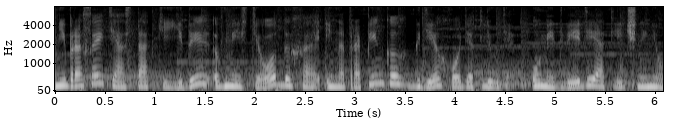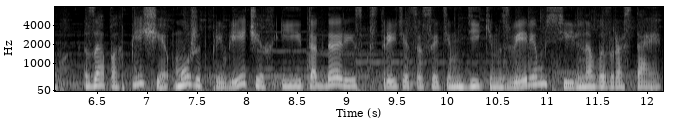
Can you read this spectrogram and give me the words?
Не бросайте остатки еды в месте отдыха и на тропинках, где ходят люди. У медведей отличный нюх. Запах пищи может привлечь их, и тогда риск встретиться с этим диким зверем сильно возрастает.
